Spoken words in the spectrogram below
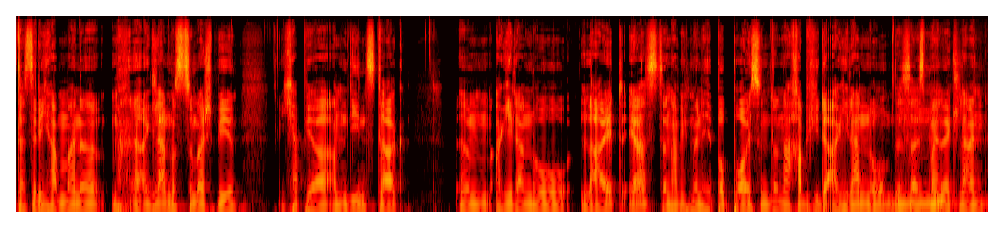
Tatsächlich haben meine Aguilandos zum Beispiel, ich habe ja am Dienstag ähm, Aguilando Light erst, dann habe ich meine Hip-Hop Boys und danach habe ich wieder Aguilando. Das heißt, Mhm. meine kleinen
